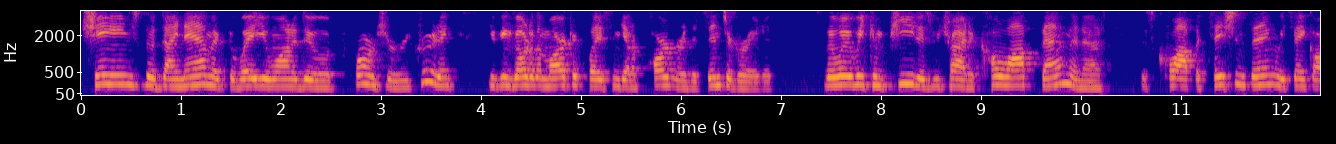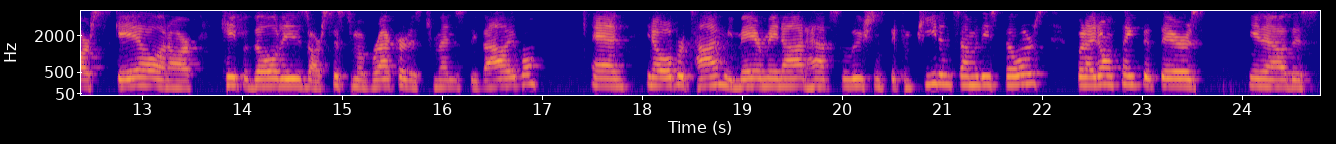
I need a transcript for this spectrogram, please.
change the dynamic the way you want to do a performance or recruiting, you can go to the marketplace and get a partner that's integrated. So the way we compete is we try to co-opt them in a this co-opetition thing. We think our scale and our capabilities, our system of record is tremendously valuable. And you know, over time, we may or may not have solutions that compete in some of these pillars, but I don't think that there's, you know, this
